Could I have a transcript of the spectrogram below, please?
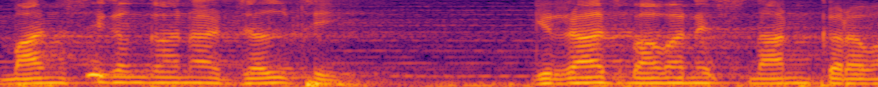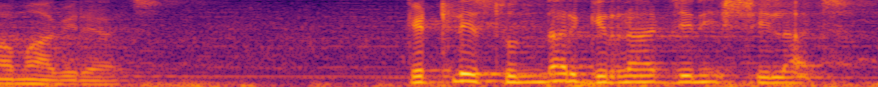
માનસી ગંગાના જલથી ગિરિરાજ બાવાને સ્નાન કરાવવામાં આવી રહ્યા છે. કેટલી સુંદર ગિરિરાજજીની શિલા છે.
